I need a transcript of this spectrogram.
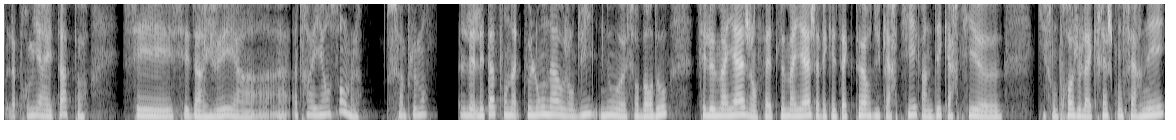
la première étape, c'est d'arriver à, à- à travailler ensemble, tout simplement. L'étape que l'on a aujourd'hui, nous, euh, sur Bordeaux, c'est le maillage, en fait. Le maillage avec les acteurs du quartier, enfin, des quartiers euh, qui sont proches de la crèche concernée,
